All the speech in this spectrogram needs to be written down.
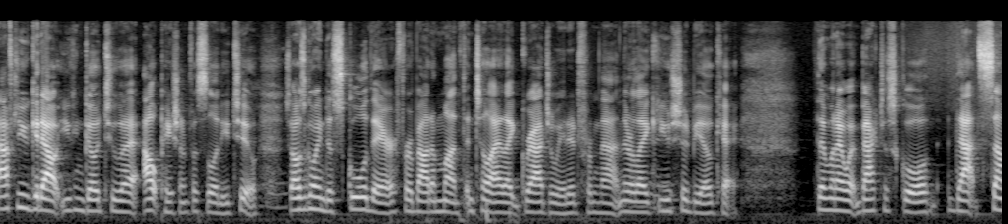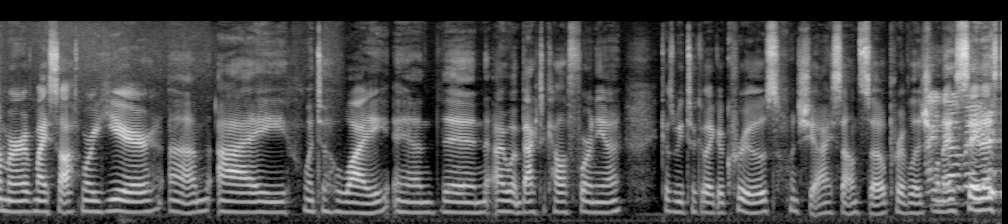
after you get out, you can go to an outpatient facility too. Mm-hmm. So I was going to school there for about a month until I like graduated from that, and they're like, you should be okay. Then when I went back to school that summer of my sophomore year, um, I went to Hawaii, and then I went back to California because we took like a cruise. Which yeah, I sound so privileged I when I know, say right? this,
